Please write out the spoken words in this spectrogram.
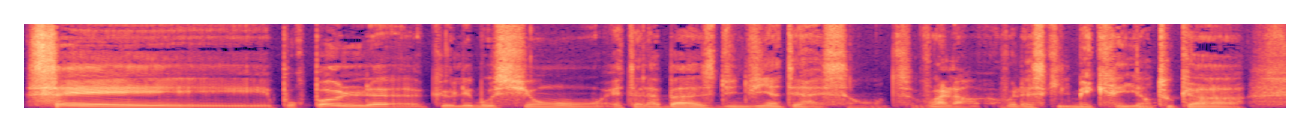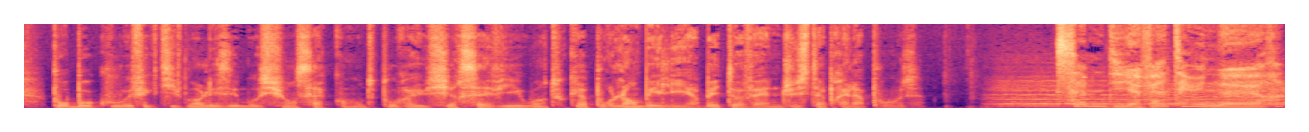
C'est pour Paul que l'émotion est à la base d'une vie intéressante. Voilà, voilà ce qu'il m'écrit. En tout cas, pour beaucoup, effectivement, les émotions, ça compte pour réussir sa vie ou en tout cas pour l'embellir. Beethoven, juste après la pause. Samedi à 21h,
